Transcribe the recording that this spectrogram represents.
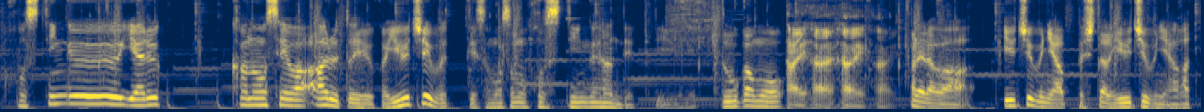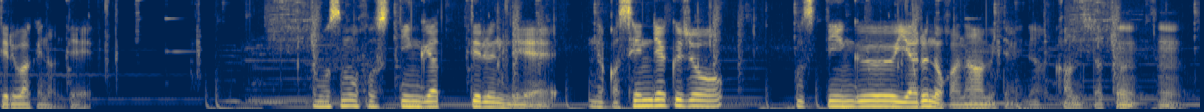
ホスティングやる可能性はあるというか、YouTube ってそもそもホスティングなんでっていうね、動画も。彼らは YouTube にアップしたら YouTube に上がってるわけなんで、そもそもホスティングやってるんで、なんか戦略上、ホスティングやるのかなみたいな感じだったうんんですけど、うん。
